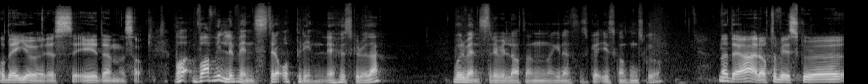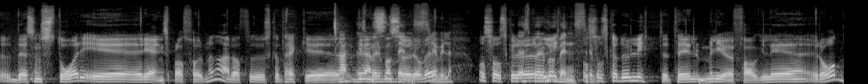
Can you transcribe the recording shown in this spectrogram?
og Det gjøres i denne saken. Hva, hva ville Venstre opprinnelig, husker du det? Hvor Venstre ville at den grensen skulle, iskanten skulle gå? Nei, det, er at skulle, det som står i regjeringsplattformen, er at du skal trekke Nei, grensen sørover. Og så, skal du, lytte, og så skal du lytte til miljøfaglige råd.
